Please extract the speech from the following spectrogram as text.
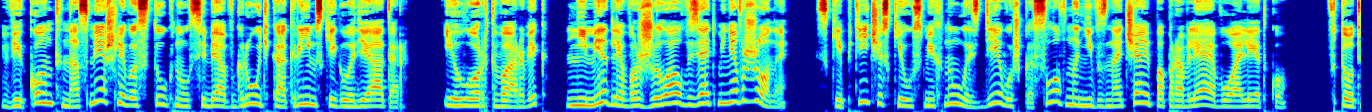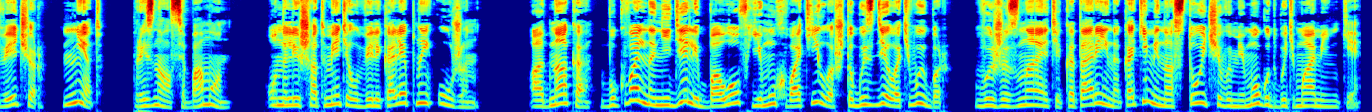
Виконт насмешливо стукнул себя в грудь, как римский гладиатор. «И лорд Варвик немедля возжелал взять меня в жены!» Скептически усмехнулась девушка, словно невзначай поправляя вуалетку. «В тот вечер? Нет», — признался Бамон. Он лишь отметил великолепный ужин. Однако, буквально недели балов ему хватило, чтобы сделать выбор. Вы же знаете, Катарина, какими настойчивыми могут быть маменьки.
